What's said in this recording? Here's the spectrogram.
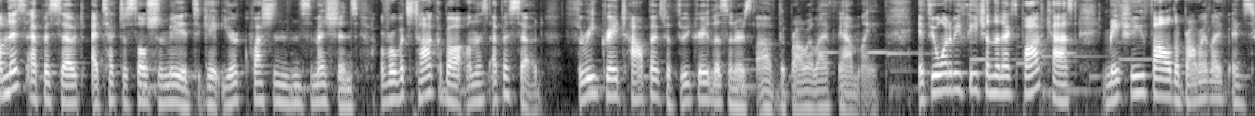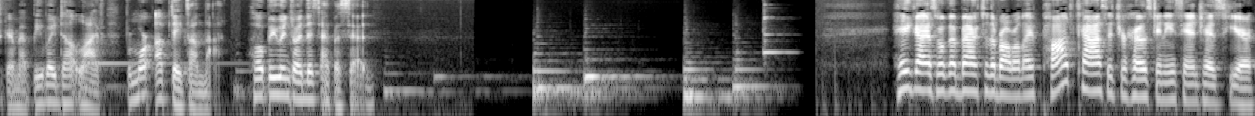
On this episode, I took to social media to get your questions and submissions over what to talk about on this episode. Three great topics with three great listeners of the Broadway Live family. If you want to be featured on the next podcast, make sure you follow the Broadway Live Instagram at bway.live for more updates on that. Hope you enjoyed this episode. Hey guys, welcome back to the Broadway Live podcast. It's your host, Danny Sanchez here.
